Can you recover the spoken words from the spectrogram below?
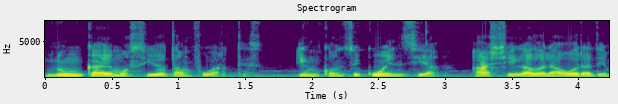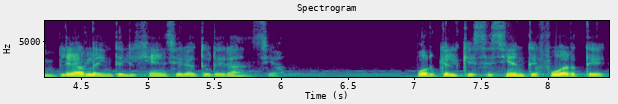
Nunca hemos sido tan fuertes. En consecuencia, ha llegado la hora de emplear la inteligencia y la tolerancia, porque el que se siente fuerte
